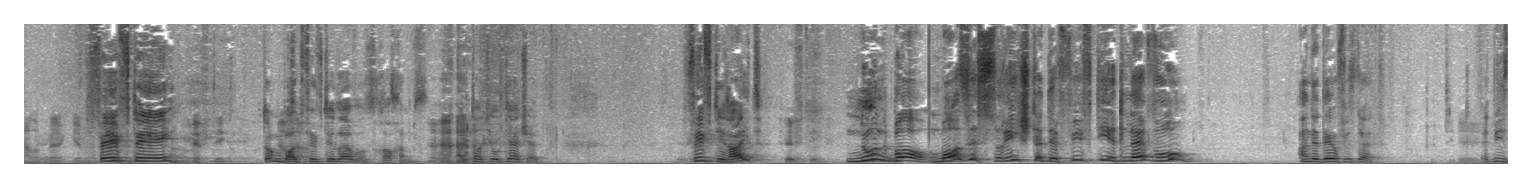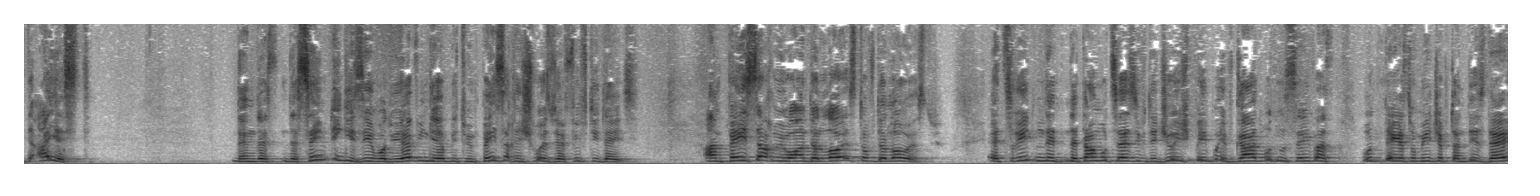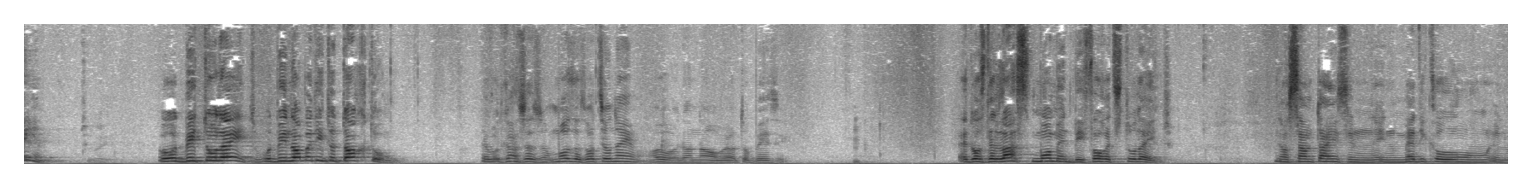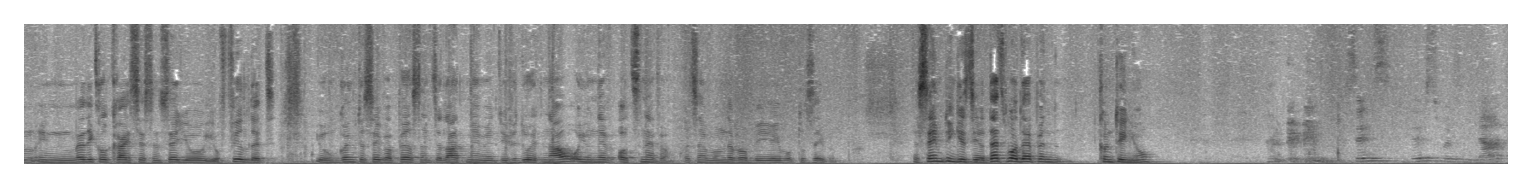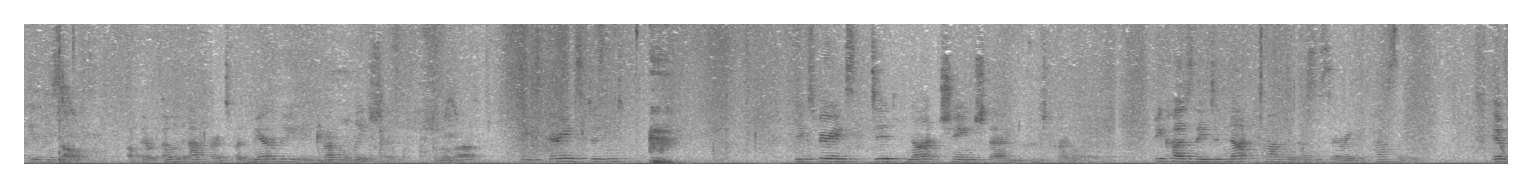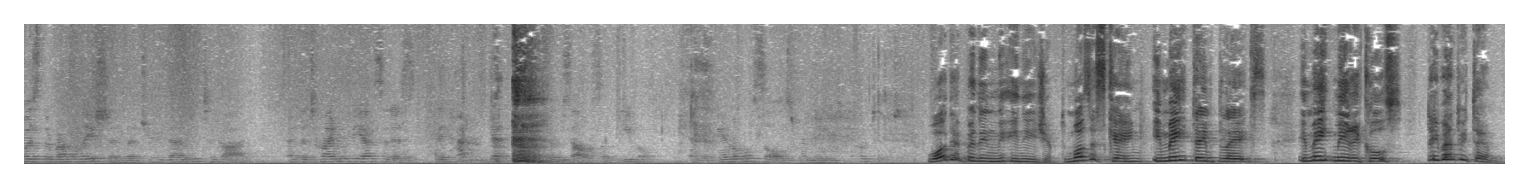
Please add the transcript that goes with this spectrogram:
I'll bet, give him 50. 50. Talking about 50 levels, Chochems. I thought you'll catch it. 50, right? 50. Nun bo, Moses reached at the 50th level on the day of his death. 50 days. It means the highest. Then the, the same thing is here, what we're having here between Pesach and Shavuos, we have 50 days. On Pesach, we were on the lowest of the lowest. It's written that the Talmud says if the Jewish people, if God wouldn't save us, wouldn't take us from Egypt on this day, it would be too late. Would be nobody to talk to. They would come and say, Moses, what's your name? Oh, I don't know. We're too busy. It was the last moment before it's too late. You know, sometimes in, in medical in, in medical crisis and say you, you feel that you're going to save a person at the last moment. If you do it now, or you never, or it's never, it's never, will never be able to save him. The same thing is here. That's what happened. Continue. Since this was not a result of their own efforts, but merely a revelation from above, the experience didn't, the experience did not change them because they did not have the necessary capacity. It was the revelation that drew them to God. At the time of the Exodus, they hadn't yet cleansed themselves of evil, and their animal souls remained potent. What happened in, in Egypt? Moses came, he made 10 plagues, he made miracles, they went with him.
